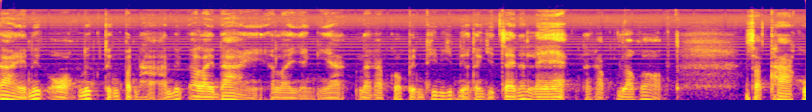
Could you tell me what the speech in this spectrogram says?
ได้นึกออกนึกถึงปัญหานึกอะไรได้อะไรอย่างเงี้ยนะครับ ก็เป็นที่ยึดเหนี่ยวทางจิตใจนั่นแหละนะครับเราก็ศรัทธาครู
